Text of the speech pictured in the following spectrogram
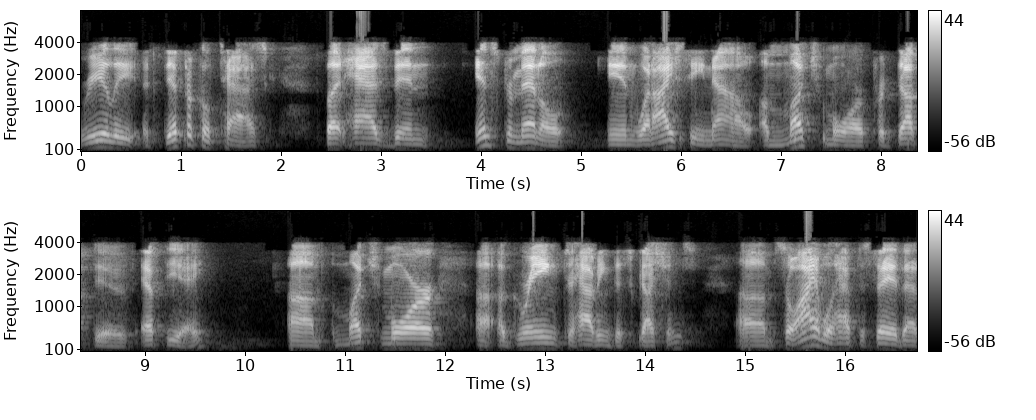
really a difficult task, but has been instrumental in what I see now a much more productive FDA, um, much more uh, agreeing to having discussions. Um, so I will have to say that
